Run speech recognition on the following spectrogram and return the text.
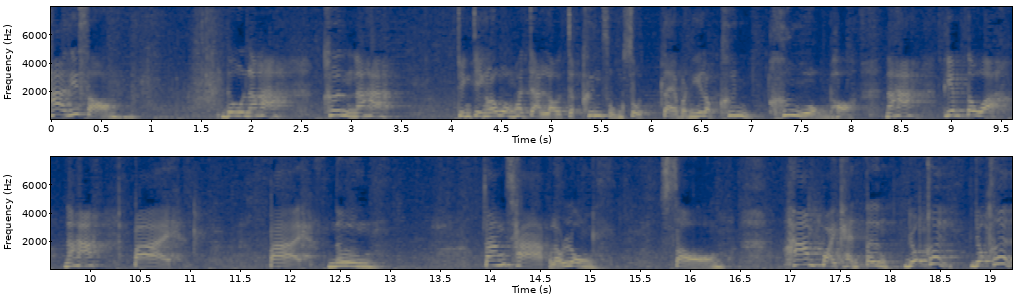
ท่าที่สองดูนะคะ ขึ้นนะคะ จริงๆ แล้ววงพระจันทร์เราจะขึ้นสูงสุด แต่วันนี้เราขึ้นครึ่งวงพอนะคะ เตรียมตัวนะคะป้ายป้ายหนึ่งตั้งฉากแล้วลงสอง ห้ามปล่อยแขนตึง ยกขึ้น ยกขึ้น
